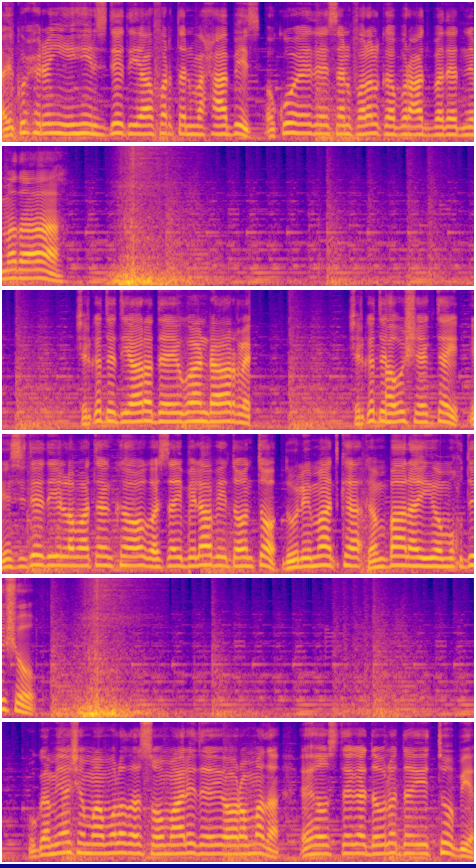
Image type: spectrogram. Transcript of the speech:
ay ku xidhan yihiin siddeed iyo afartan maxaabiis oo ku eedeysan falalka burcadbadeednimada ah. Shirkadda diyaaradda ee uganda arle shirkadda u sheegtay in siddeed iyo labaatanka ogost ay bilaabi doonto duulimaadka kambala iyo muqdisho hogaamiyaasha maamulada soomaalida iyo oromada ee hoostega dowladda etoobiya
